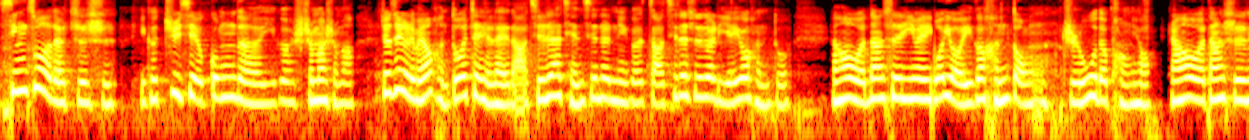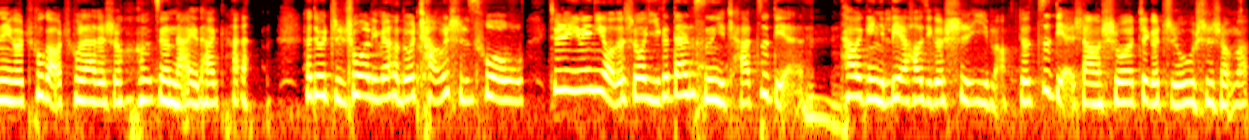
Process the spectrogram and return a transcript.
星座的知识，一个巨蟹宫的一个什么什么，就这个里面有很多这一类的。其实他前期的那个早期的诗歌里也有很多。然后我当时因为我有一个很懂植物的朋友，然后我当时那个初稿出来的时候就拿给他看，他就指出我里面很多常识错误，就是因为你有的时候一个单词你查字典，他会给你列好几个释义嘛，就字典上说这个植物是什么。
